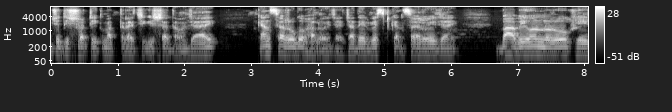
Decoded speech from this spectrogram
যদি সঠিক মাত্রায় চিকিৎসা দেওয়া যায়, ক্যান্সার রোগও ভালো হয়ে যায়। যাদের ব্রেস্ট ক্যান্সার হয়ে যায় বা বিভিন্ন রোগ হয়ে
